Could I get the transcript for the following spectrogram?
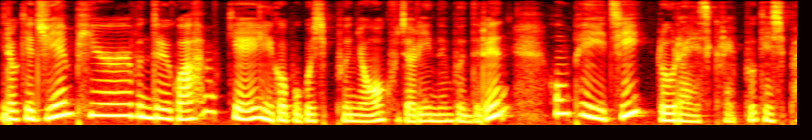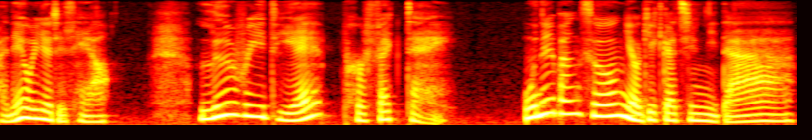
이렇게 GMPR 분들과 함께 읽어보고 싶은 영어 구절이 있는 분들은 홈페이지 로라의 스크랩북 게시판에 올려주세요. Lou Reed의 Perfect Day. 오늘 방송 여기까지입니다.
